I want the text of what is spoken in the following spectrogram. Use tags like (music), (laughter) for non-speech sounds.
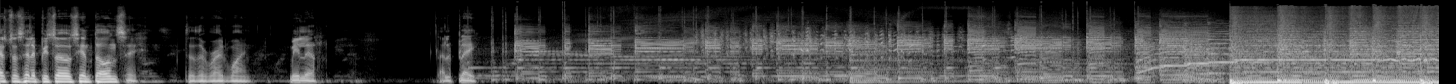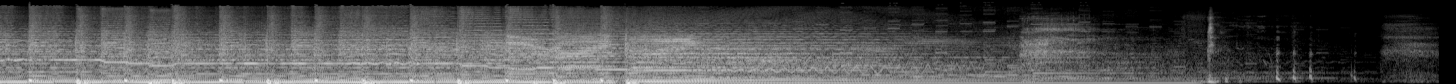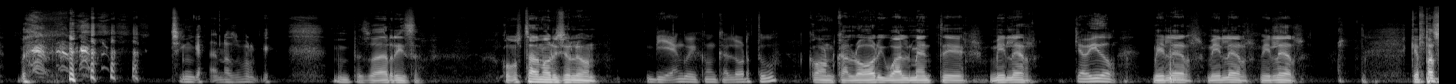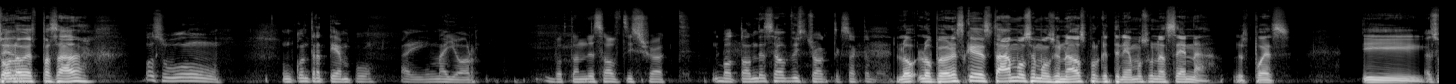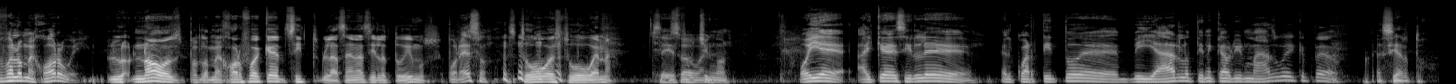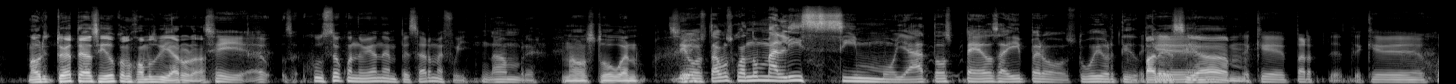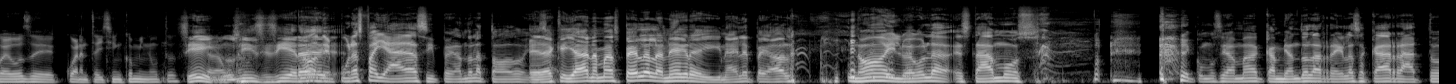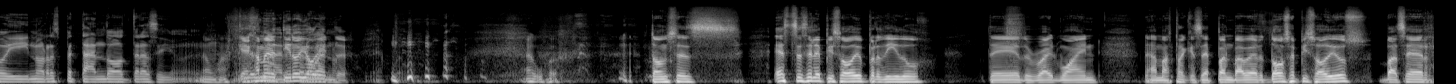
Esto es el episodio 111 de The Right Wine. Miller, dale play. Chingada, no sé por qué. Me empezó a dar risa. ¿Cómo estás, Mauricio León? Bien, güey, con calor tú. Con calor igualmente. Miller, ¿Qué ha habido? Miller, Miller, Miller. ¿Qué pasó la vez pasada? Pues hubo un, un contratiempo ahí mayor. Botón de self-destruct. Botón de self-destruct, exactamente. Lo, lo peor es que estábamos emocionados porque teníamos una cena después. Y Eso fue lo mejor, güey. lo- no, pues lo mejor fue que sí, la cena sí la tuvimos. Por eso. Estuvo, (laughs) estuvo buena. Sí, Sí, estuvo chingón. Oye, hay que decirle, el cuartito de billar lo tiene que abrir más, güey. ¿Qué pedo? Es cierto. Mauricio, tú ya te has ido cuando jugamos billar, ¿verdad? Sí, eh, justo cuando iban a empezar me fui. No, hombre. No, estuvo bueno. Sí. Digo, estábamos jugando malísimo ya, todos pedos ahí, pero estuvo divertido. De que- Parecía, mm, de, que par- de que juegos de 45 minutos. Sí, cada uno. sí, sí, sí. Era, No, de puras falladas y pegándola todo. ya era sabes. que ya nada más pela la negra y nadie le pegaba. la- (laughs) No, y luego la estábamos, (laughs) ¿cómo se llama? Cambiando las reglas a cada rato y no respetando otras. Y, No más. Que déjame le Desmadre, tiro pero yo bueno. ahorita. (laughs) Ah, huevo. Entonces, este es el episodio perdido de The Right Wine. Nada más para que sepan, va a haber dos episodios. Va a ser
